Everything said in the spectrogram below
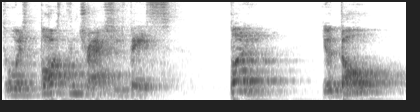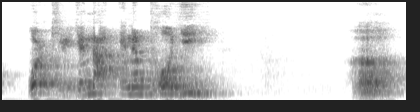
to his Boston trashy face, Buddy, you don't work here. You're not an employee. Ugh.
